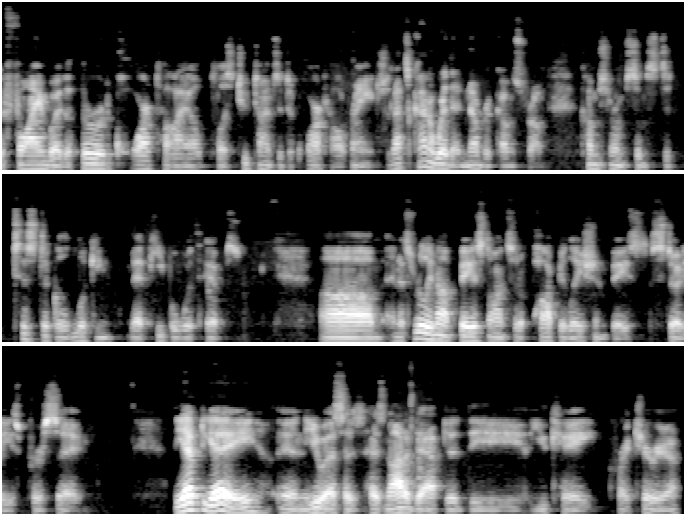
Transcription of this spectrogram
defined by the third quartile plus two times into quartile range. So that's kind of where that number comes from. It comes from some statistical looking at people with hips. Um, and it's really not based on sort of population-based studies per se. The FDA in the U.S. has, has not adapted the UK criteria,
